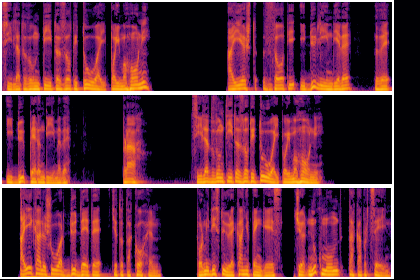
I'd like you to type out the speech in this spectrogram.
cilat dhunti të Zotit tuaj po i mohoni? Ai është Zoti i dy lindjeve dhe i dy perëndimeve. Pra, cilat dhunti të Zotit tuaj po i mohoni? Ai ka lëshuar dy dete që të takohen, por midis tyre ka një pengesë që nuk mund ta kapërcejnë,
